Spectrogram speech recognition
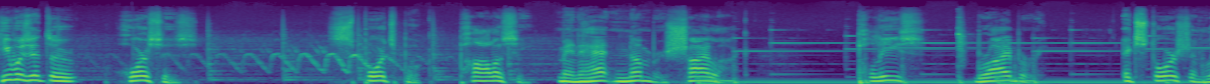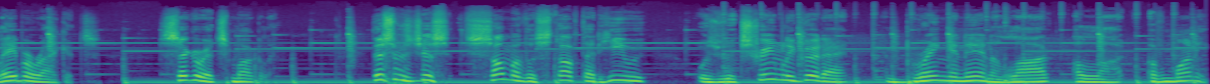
He was into horses, sportsbook, policy, Manhattan numbers, Shylock, police, bribery, extortion, labor rackets, cigarette smuggling. This was just some of the stuff that he was extremely good at and bringing in a lot, a lot of money.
